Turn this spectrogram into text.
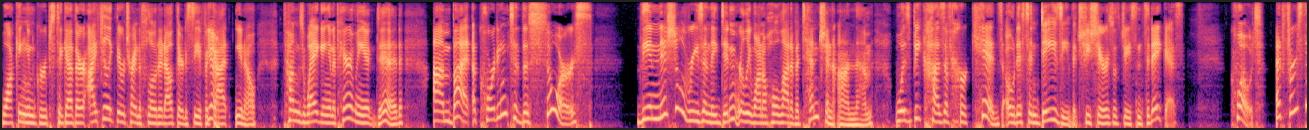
walking in groups together. I feel like they were trying to float it out there to see if it Yeah. got, you know, tongues wagging, and apparently it did. Um, but according to the source, the initial reason they didn't really want a whole lot of attention on them was because of her kids, Otis and Daisy, that she shares with Jason Sudeikis. Quote, at first, they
